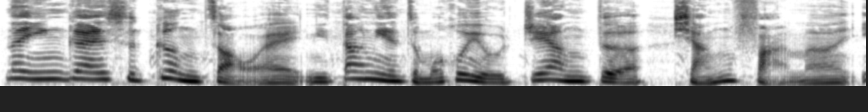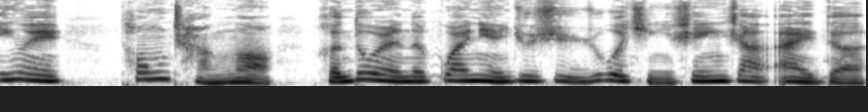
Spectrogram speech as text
那应该是更早哎。你当年怎么会有这样的想法呢？因为通常哦，很多人的观念就是，如果请声音障碍的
